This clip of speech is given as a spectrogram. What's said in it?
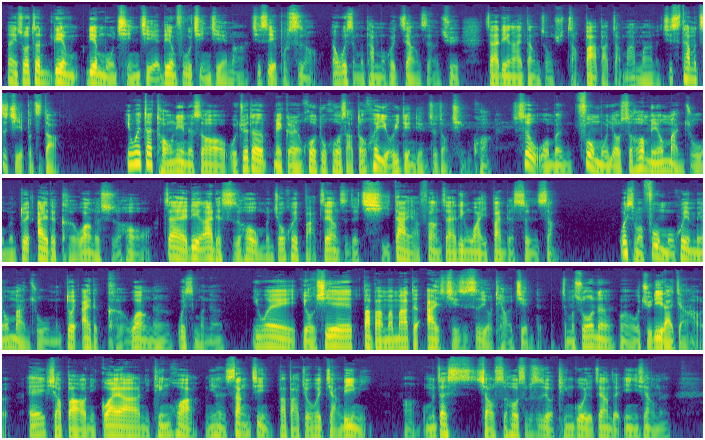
那你说这恋恋母情节、恋父情节吗？其实也不是哦。那为什么他们会这样子呢？去在恋爱当中去找爸爸、找妈妈呢？其实他们自己也不知道。因为在童年的时候，我觉得每个人或多或少都会有一点点这种情况，就是我们父母有时候没有满足我们对爱的渴望的时候，在恋爱的时候，我们就会把这样子的期待啊放在另外一半的身上。为什么父母会没有满足我们对爱的渴望呢？为什么呢？因为有些爸爸妈妈的爱其实是有条件的。怎么说呢？嗯，我举例来讲好了。诶，小宝，你乖啊，你听话，你很上进，爸爸就会奖励你。哦，我们在小时候是不是有听过有这样的印象呢？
